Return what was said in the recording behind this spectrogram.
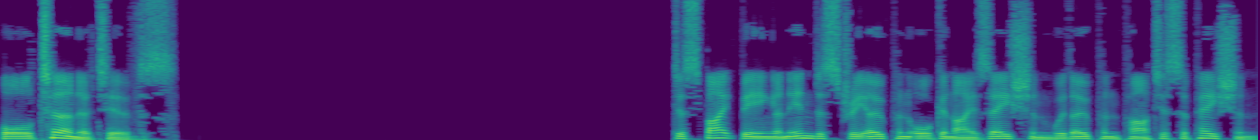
Alternatives Despite being an industry open organization with open participation,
